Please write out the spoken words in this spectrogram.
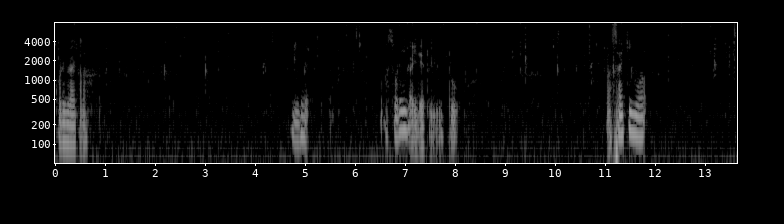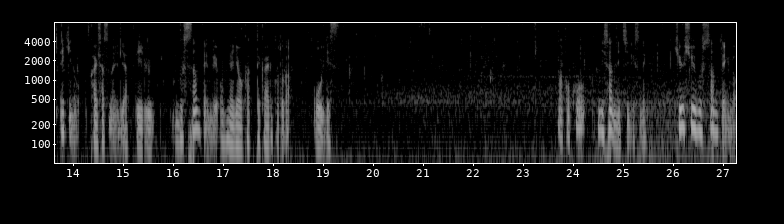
これぐらいかな。で、まあ、それ以外でというと、まあ、最近は駅の改札内でやっている物産展でお土産を買って帰ることが多いです。まあここ23日ですね。九州物産展が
